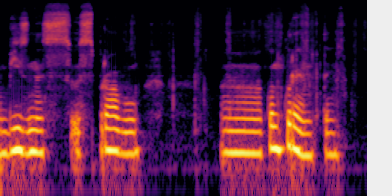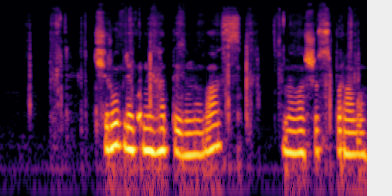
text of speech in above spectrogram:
бізнес, справу конкуренти. Чи роблять негативно вас на вашу справу?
